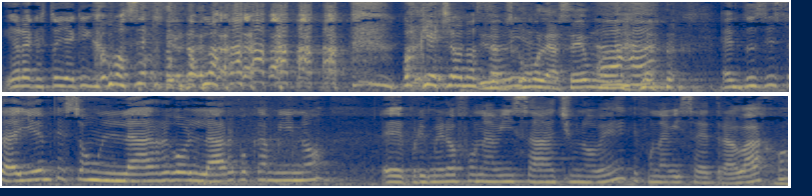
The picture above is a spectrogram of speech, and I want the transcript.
¿y ahora que estoy aquí, cómo se hace con los Porque yo no sabía. ¿Cómo le hacemos? Entonces ahí empezó un largo, largo camino. Eh, primero fue una visa H1B, que fue una visa de trabajo.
